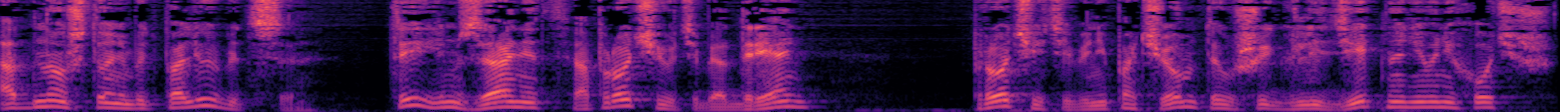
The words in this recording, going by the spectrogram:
одно что-нибудь полюбится, ты им занят, а прочее у тебя дрянь, прочее тебе нипочем, ты уж и глядеть на него не хочешь».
